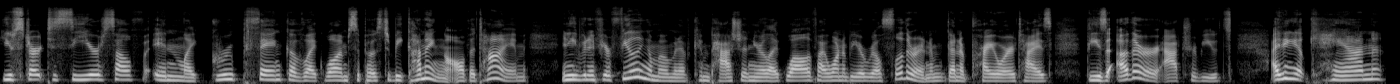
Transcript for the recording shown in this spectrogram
You start to see yourself in like group think of like, well, I'm supposed to be cunning all the time. And even if you're feeling a moment of compassion, you're like, well, if I want to be a real Slytherin, I'm going to prioritize these other attributes. I think it can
